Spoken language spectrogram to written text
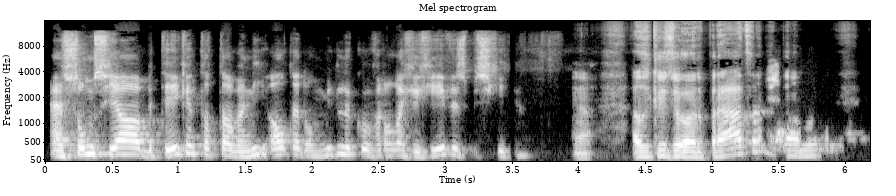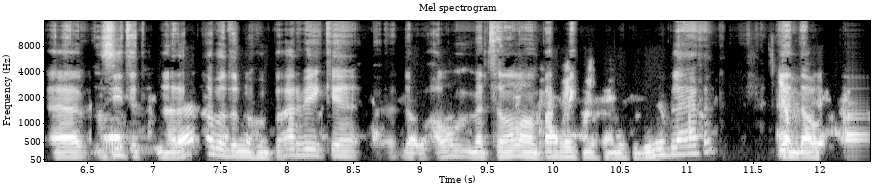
en soms ja, betekent dat dat we niet altijd onmiddellijk over alle gegevens beschikken. Ja. Als ik u zo hoor praten, dan uh, ziet het er naar uit dat we er nog een paar weken, dat we alle, met z'n allen een paar weken nog gaan moeten binnen En dat we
